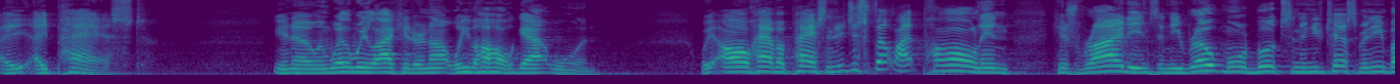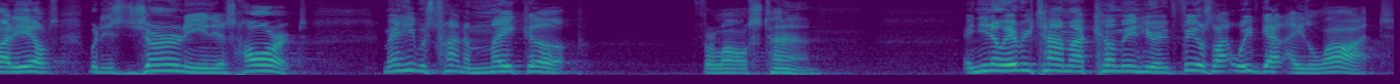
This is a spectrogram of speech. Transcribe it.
a, a past. You know, and whether we like it or not, we've all got one. We all have a passion. It just felt like Paul in his writings, and he wrote more books in the New Testament than anybody else, but his journey and his heart, man, he was trying to make up for lost time. And you know, every time I come in here, it feels like we've got a lot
